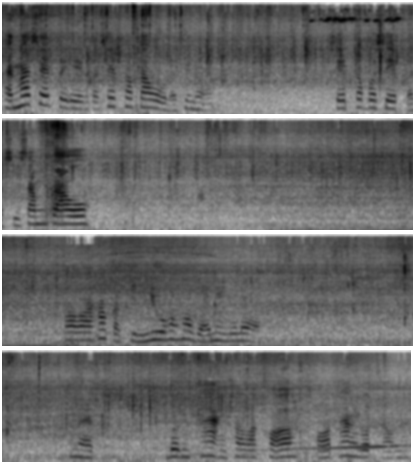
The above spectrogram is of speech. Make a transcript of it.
ขันมาเซฟตัวเองกับเซฟเท่าเก่าแหละพี่น้องเซฟกับบ่เซฟกับสีซ้ำเก่าเพราะว่าเขากับกินอยู่ของเขาแบบนี้อยู่แล้วเนี่ย เบิ่งทางเพราะว่าขอขอทางรถเขานะ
